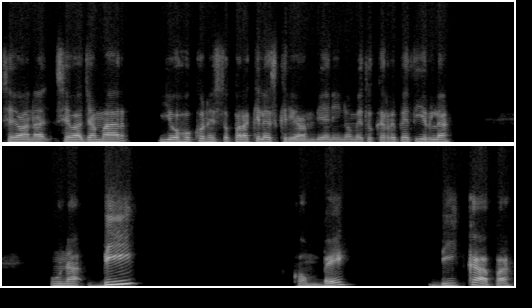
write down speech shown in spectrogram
Se, van se va a llamar, y ojo con esto para que la escriban bien y no me toque repetirla, una bi con B, bicapa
